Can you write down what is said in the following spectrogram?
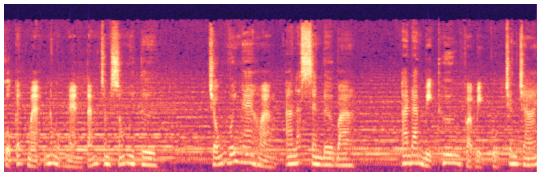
cuộc cách mạng năm 1864, chống với Nga Hoàng Alexander III, Adam bị thương và bị cụt chân trái.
